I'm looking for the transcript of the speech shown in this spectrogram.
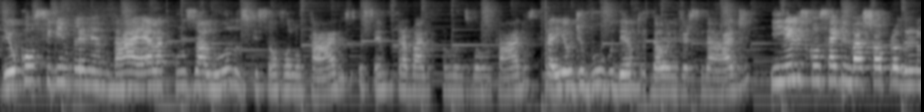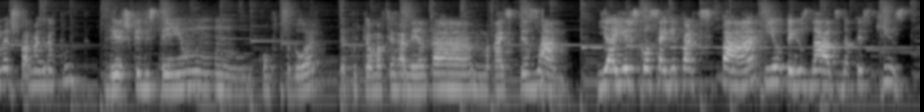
eu consigo implementar ela com os alunos que são voluntários, eu sempre trabalho com alunos voluntários, aí eu divulgo dentro da universidade e eles conseguem baixar o programa de forma gratuita, desde que eles tenham um computador, é porque é uma ferramenta mais pesada. E aí eles conseguem participar e eu tenho os dados da pesquisa.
